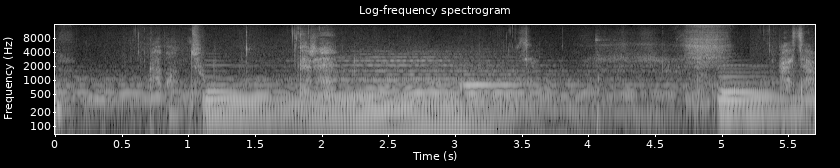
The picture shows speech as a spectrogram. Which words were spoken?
응, 가방 줘. 그래. 가자.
